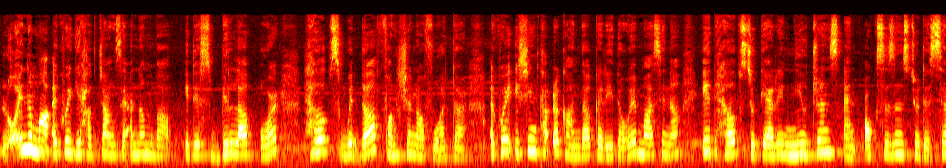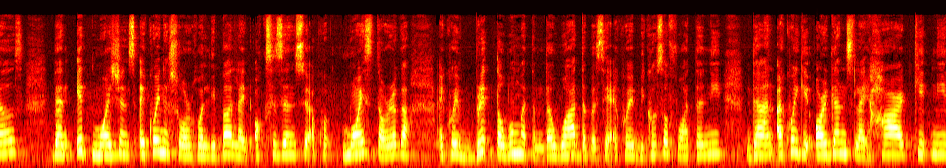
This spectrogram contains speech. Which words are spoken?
Loinama aikoigi hakchang se anamba it is build up or helps with the function of water aikoi ising thakra kanda kari tawe masina it helps to carry nutrients and oxygens to the cells then it moistens aikoi na sor holiba like oxygen se moist tawraga aikoi breathe tawba matam da wa da base aikoi because of water ni then aikoi gi organs like heart kidney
